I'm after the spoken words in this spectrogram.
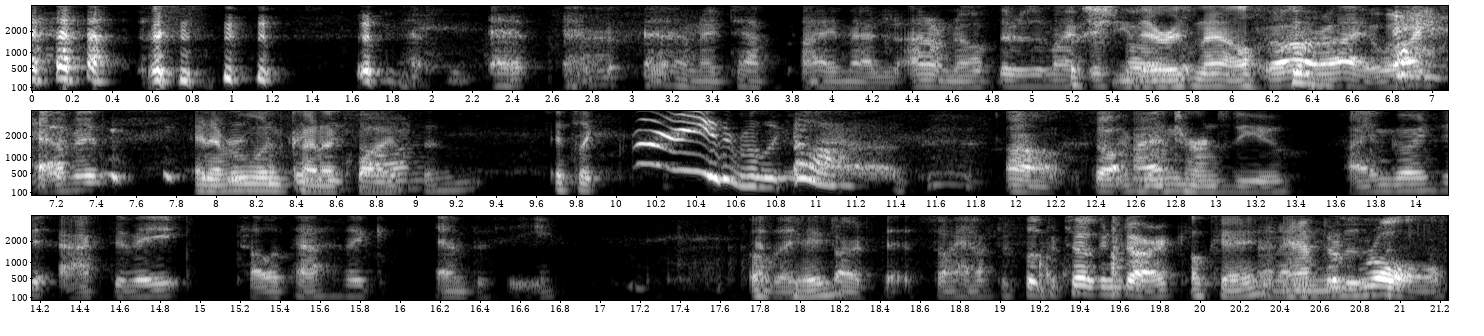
it like and I tap. I imagine. I don't know if there's a microphone. She there is now. All right. Well, I tap it. and Is everyone kind of quiets down. It's like and everyone's like, oh. Uh, so Everyone I'm turns to you. I'm going to activate telepathic empathy as I start this. So I have to flip a token dark. Okay, And I have what to roll.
